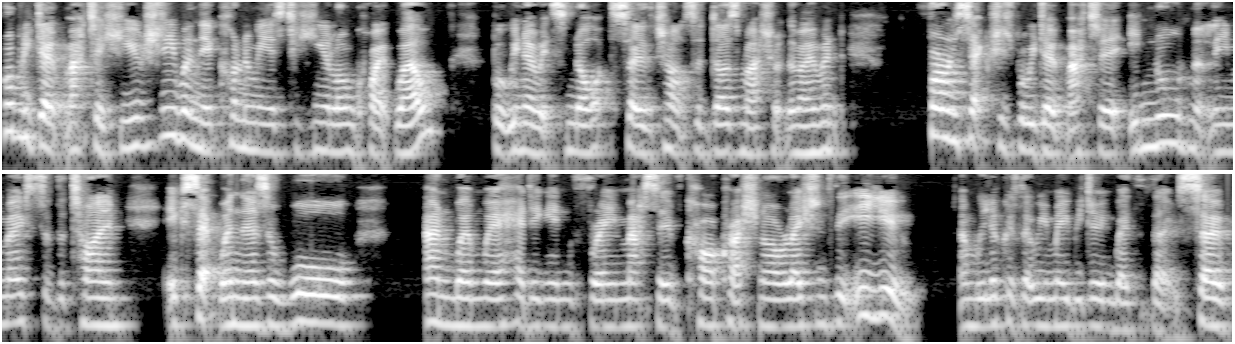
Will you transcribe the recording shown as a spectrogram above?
probably don't matter hugely when the economy is ticking along quite well but we know it's not. So the chancellor does matter at the moment. Foreign secretaries probably don't matter inordinately most of the time, except when there's a war and when we're heading in for a massive car crash in our relation to the EU. And we look as though we may be doing both of those. So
